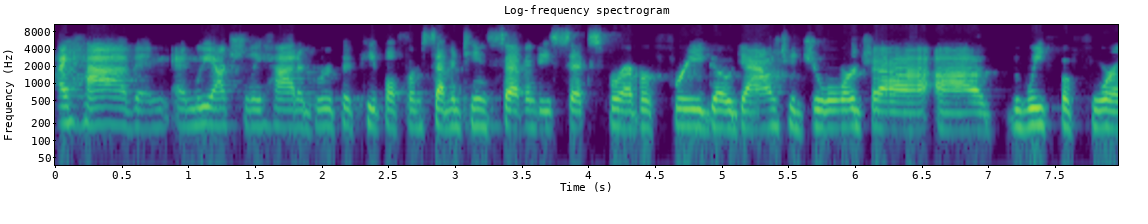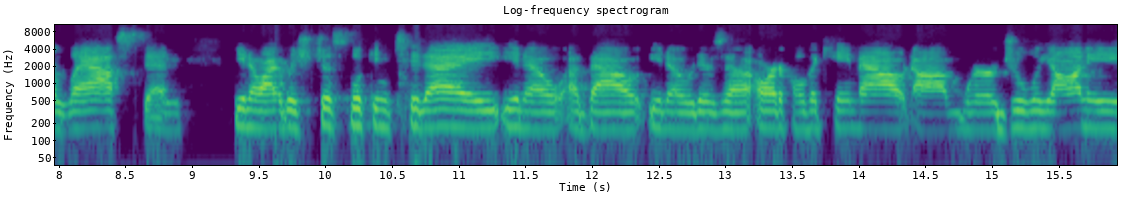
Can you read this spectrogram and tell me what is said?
I have, and and we actually had a group of people from 1776 Forever Free go down to Georgia uh, the week before last, and you know I was just looking today, you know about you know there's an article that came out um, where Giuliani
